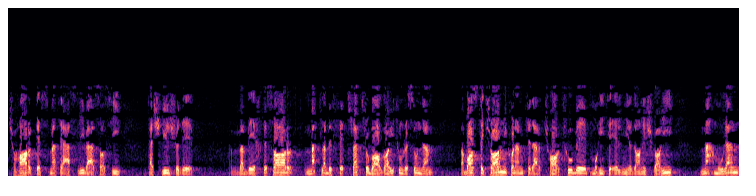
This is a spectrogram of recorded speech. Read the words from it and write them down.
چهار قسمت اصلی و اساسی تشکیل شده. و به اختصار مطلب فطرت رو با آگاهیتون رسوندم و باز تکرار می‌کنم که در چارچوب محیط علمی و دانشگاهی معمولا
